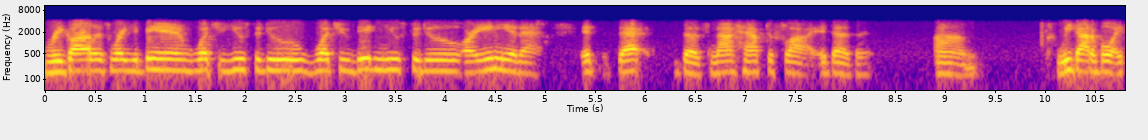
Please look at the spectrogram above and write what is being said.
regardless where you've been, what you used to do, what you didn't used to do, or any of that, it that does not have to fly. It doesn't. Um, we got a voice.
